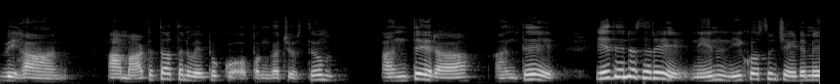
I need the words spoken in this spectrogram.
విహాన్. ఆ మాటతో అతని వైపు కోపంగా చూస్తూ అంతేరా అంతే. ఏదైనా సరే నేను నీకోసం చేయడమే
